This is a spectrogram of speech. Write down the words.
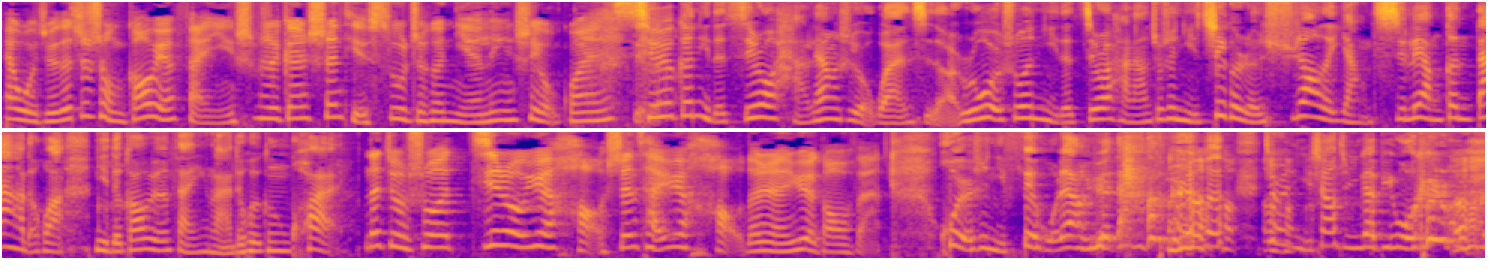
哎，我觉得这种高原反应是不是跟身体素质和年龄是有关系？其实跟你的肌肉含量是有关系的。如果说你的肌肉含量就是你这个人需要的氧气量更大的话，你的高原反应来的会更快，那就是说，肌肉越好、身材越好的人越高反。或者是你肺活量越大的人，就是你上去应该比我更容易。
